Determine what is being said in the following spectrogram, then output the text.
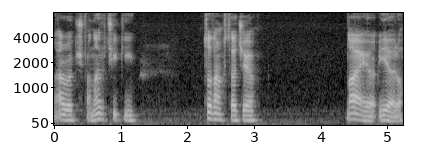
Albo jakieś fanarciki. Co tam chcecie. No i i elo.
